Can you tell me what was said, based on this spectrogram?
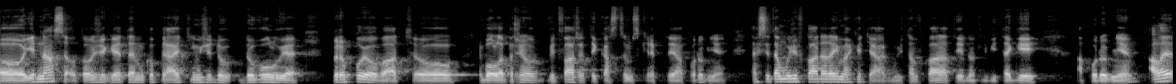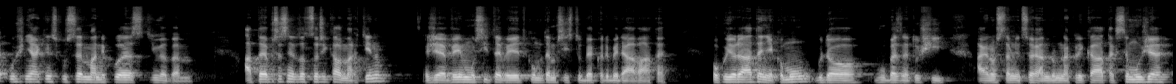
Eh, jedná se o to, že GTM právě tím, že do, dovoluje propojovat, eh, nebo lépe vytvářet ty custom skripty a podobně, tak si tam může vkládat i marketák, může tam vkládat jednotlivý tagy a podobně, ale už nějakým způsobem manipuluje s tím webem. A to je přesně to, co říkal Martin, že vy musíte vědět, komu ten přístup jako kdyby dáváte. Pokud ho dáte někomu, kdo vůbec netuší a jenom se tam něco random nakliká, tak se může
